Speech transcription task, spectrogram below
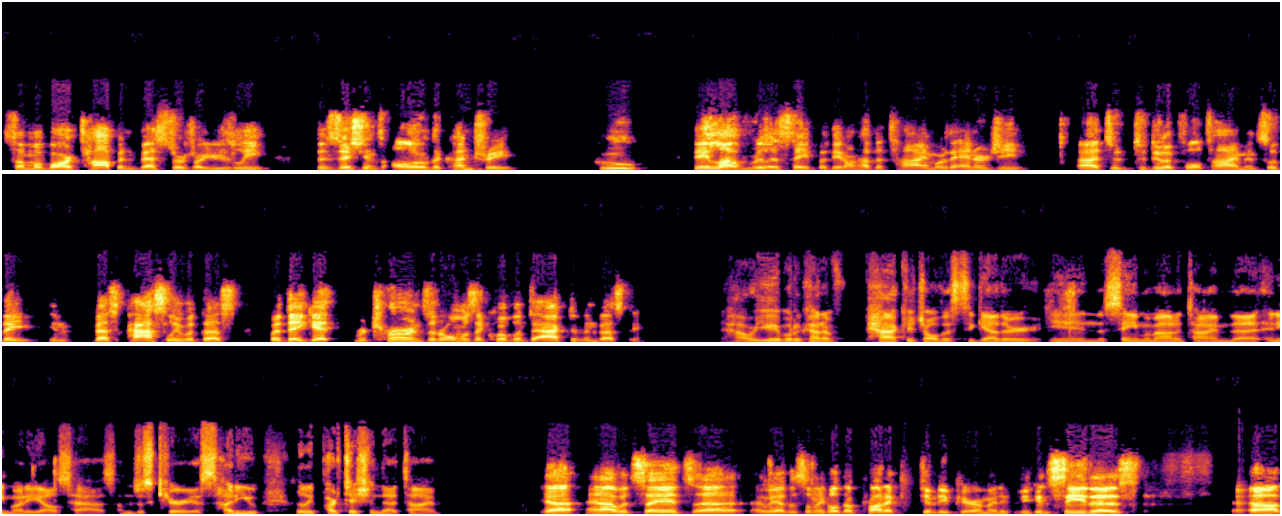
some of our top investors are usually physicians all over the country who they love real estate but they don't have the time or the energy uh, to, to do it full time and so they invest passively with us but they get returns that are almost equivalent to active investing. How are you able to kind of package all this together in the same amount of time that anybody else has? I'm just curious. How do you really partition that time? Yeah and i would say it's uh, we have something called the productivity pyramid. If you can see this uh,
